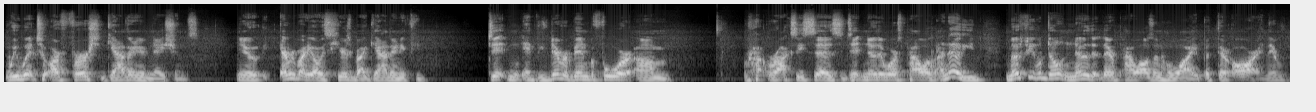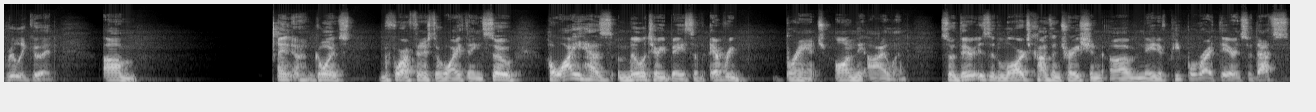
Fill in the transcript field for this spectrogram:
we went to our first gathering of nations. You know, everybody always hears about gathering. If you didn't, if you've never been before, um, Roxy says didn't know there was powwows. I know you, most people don't know that there are powwows in Hawaii, but there are, and they're really good. Um, and uh, going before I finish the Hawaii thing, so Hawaii has a military base of every branch on the island. So there is a large concentration of Native people right there, and so that's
